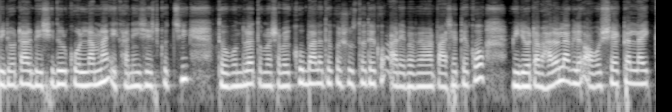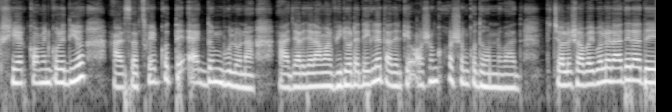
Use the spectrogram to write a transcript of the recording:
ভিডিওটা আর বেশি দূর করলাম না, এখানেই শেষ করছি। তো বন্ধুরা, তোমরা সবাই খুব ভালো থেকো, সুস্থ থেকো, আর এভাবে আমার পাশে থেকো। ভিডিওটা ভালো লাগলে অবশ্যই একটা লাইক, শেয়ার, কমেন্ট করে দিও, আর সাবস্ক্রাইব করতে একদম ভুলো না। আর যারা যারা আমার ভিডিওটা দেখলে তাদেরকে অসংখ্য অসংখ্য ধন্যবাদ। তো চলো সবাই বলো রাধে রাধে।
